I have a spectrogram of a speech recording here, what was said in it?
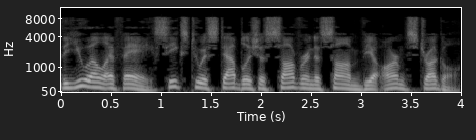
The ULFA seeks to establish a sovereign Assam via armed struggle.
